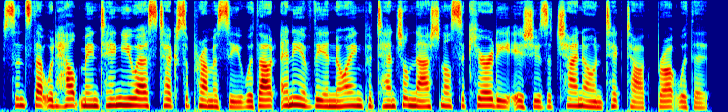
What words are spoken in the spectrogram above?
since that would help maintain U.S. tech supremacy without any of the annoying potential national security issues a China owned TikTok brought with it.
